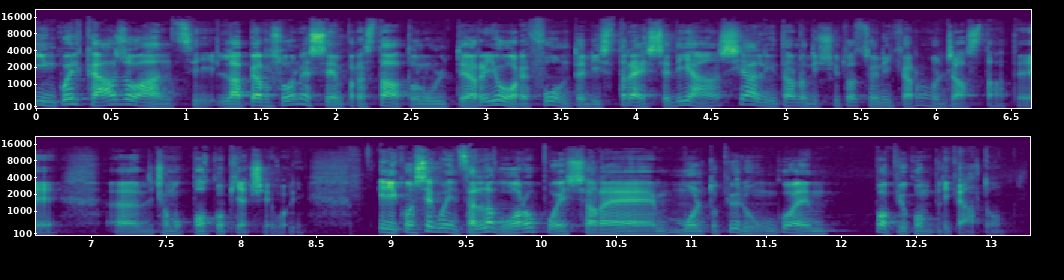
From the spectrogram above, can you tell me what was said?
In quel caso, anzi, la persona è sempre stata un'ulteriore fonte di stress e di ansia all'interno di situazioni che erano già state, eh, diciamo, poco piacevoli. E di conseguenza il lavoro può essere molto più lungo e un po' più complicato.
